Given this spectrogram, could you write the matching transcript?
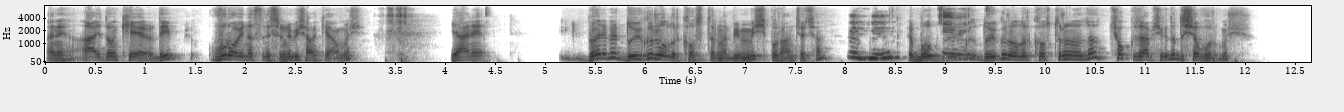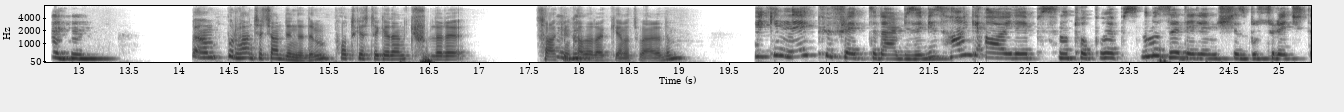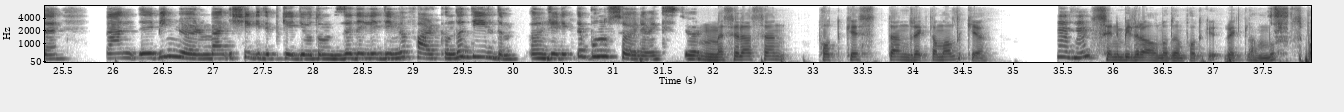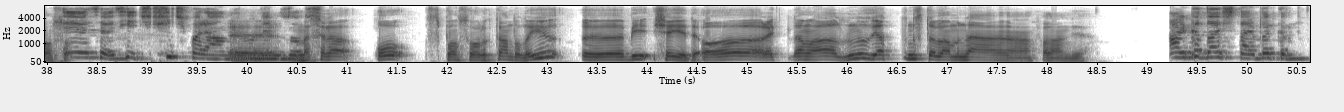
hani I don't care deyip Vur Oynasın isimli bir şarkı almış. Yani böyle bir duygu roller coaster'ına binmiş Burhan Çaçan. Hı hı. Ve bu duygu, Evet. duygu roller coaster'ını da çok güzel bir şekilde dışa vurmuş. Hı hı. Ben Burhan Çaçan dinledim. Podcast'te gelen küfürlere sakin Hı hı. kalarak yanıt verdim. Peki ne küfrettiler bize? Biz hangi aile yapısını, toplum yapısını mı zedelemişiz bu süreçte? Ben e, bilmiyorum. Ben işe gidip geliyordum. Zedelediğimin farkında değildim. Öncelikle bunu söylemek istiyorum. Mesela sen podcast'ten reklam aldık ya. Hı hı. Senin 1 lira almadığın podcast reklam bu. Sponsor. Evet evet. Hiç hiç para Ee, almıyorum. olsun. mesela o sponsorluktan dolayı e, bir şey yedi. O reklam aldınız yattınız da ben buna falan diye. Arkadaşlar bakın.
